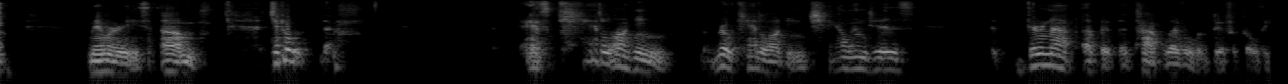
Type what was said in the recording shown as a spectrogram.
memories. Um, you know, as cataloging, real cataloging challenges, they're not up at the top level of difficulty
